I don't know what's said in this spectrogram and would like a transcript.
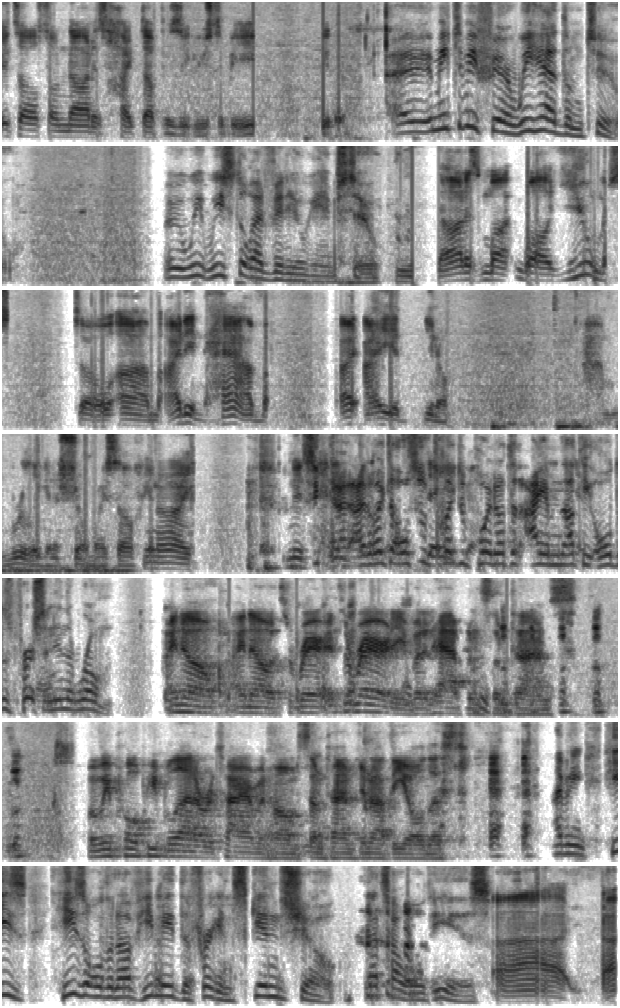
it's also not as hyped up as it used to be. Either. I I mean, to be fair, we had them too. I mean, we, we still had video games too. Not as much. Well, you. So um, I didn't have. I, I had. You know. I'm really gonna show myself. You know, I. See, I- I'd like to also like to point out that I am not the oldest person in the room. I know, I know. It's a rare, it's a rarity, but it happens sometimes. when we pull people out of retirement homes, sometimes you're not the oldest. I mean, he's he's old enough. He made the friggin' Skins show. That's how old he is. Uh,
